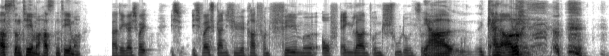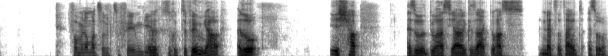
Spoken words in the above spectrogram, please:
hast du ein Thema? Hast du ein Thema? Ja, Digga, ich weiß, ich, ich weiß gar nicht, wie wir gerade von Filme auf England und Schule und so Ja, kommen. äh, keine Ahnung. Wollen wir nochmal zurück zu Filmen gehen? Äh, zurück zu Film, ja. Also, ich hab, also du hast ja gesagt, du hast in letzter Zeit, also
